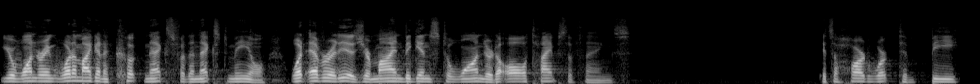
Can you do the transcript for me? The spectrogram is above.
you're wondering, what am I going to cook next for the next meal? Whatever it is, your mind begins to wander to all types of things. It's a hard work to be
